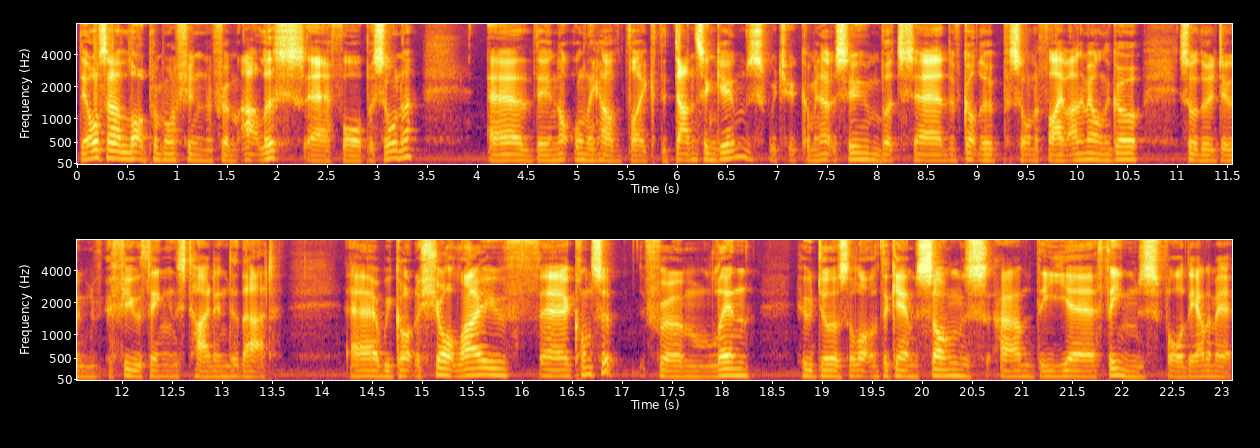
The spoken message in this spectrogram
They also had a lot of promotion from Atlus uh, for Persona, Uh, they not only have like the dancing games, which are coming out soon, but uh, they've got the Persona 5 anime on the go, so they're doing a few things tied into that. Uh, we got a short live uh, concert from Lyn, who does a lot of the game's songs and the uh, themes for the anime.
